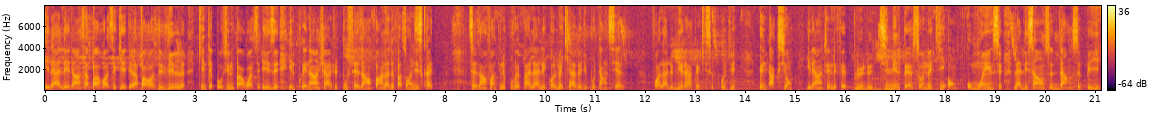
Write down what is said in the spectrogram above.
Il est allé dans sa paroisse qui était la paroisse de ville, qui n'était pas aussi une paroisse aisée. Il prenait en charge tous ces enfants-là de façon discrète ces enfants qui ne pouvaient pas aller à l'école mais qui avaient du potentiel. Voilà le miracle qui se produit. Une action, il est en train de faire plus de 10 000 personnes qui ont au moins la licence dans ce pays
